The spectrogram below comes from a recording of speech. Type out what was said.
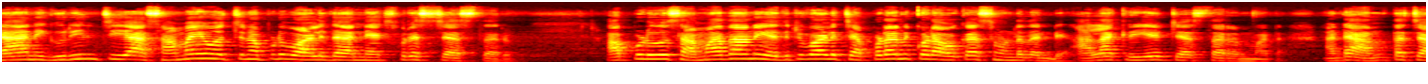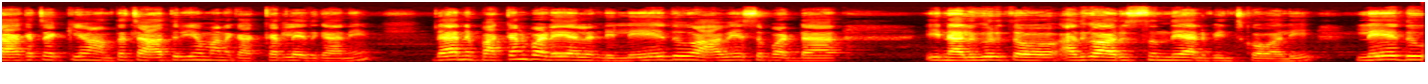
దాని గురించి ఆ సమయం వచ్చినప్పుడు వాళ్ళు దాన్ని ఎక్స్ప్రెస్ చేస్తారు. అప్పుడు సమాధానం ఎదుటి వాళ్ళు చెప్పడానికి కూడా అవకాశం ఉండదండి. అలా క్రియేట్ చేస్తారనమాట అంటే అంత చాకచక్యం అంత చాతుర్యం మనకు అక్కర్లేదు కానీ దాన్ని పక్కన పడేయాలండి. లేదు ఆవేశపడ్డా ఈ నలుగురితో అదిగో అరుస్తుంది అనిపించుకోవాలి. లేదు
